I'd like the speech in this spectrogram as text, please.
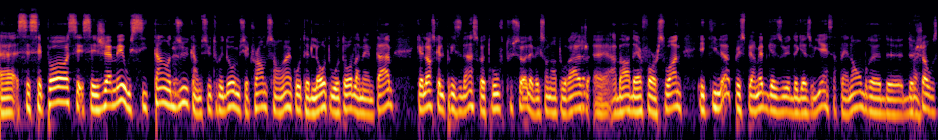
Euh, c'est pas, c'est jamais aussi tendu quand M. Trudeau et M. Trump sont un à côté de l'autre ou autour de la même table que lorsque le président se retrouve tout seul avec son entourage euh, à bord d'Air Force One et qui là peut se permettre de gazouiller, de gazouiller un certain nombre de, de choses.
